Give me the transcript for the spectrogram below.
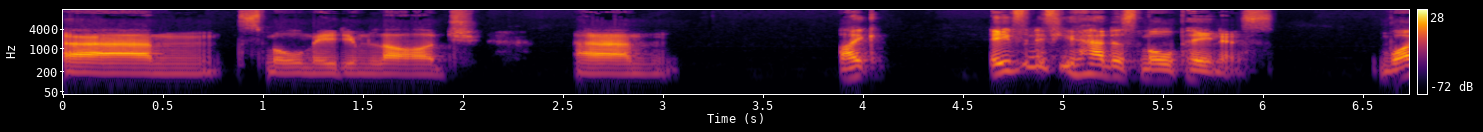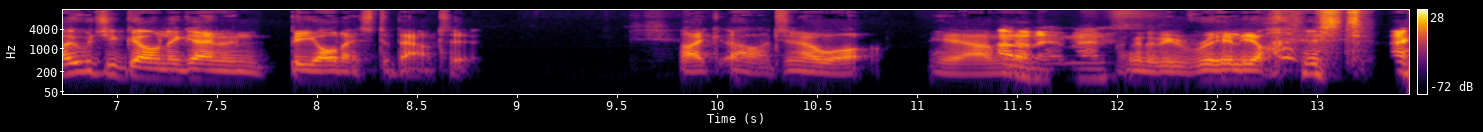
um, small, medium, large. Um, like, even if you had a small penis, why would you go on a game and be honest about it? Like, oh, do you know what? Yeah, I'm I don't know, man. I'm going to be really honest. I,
